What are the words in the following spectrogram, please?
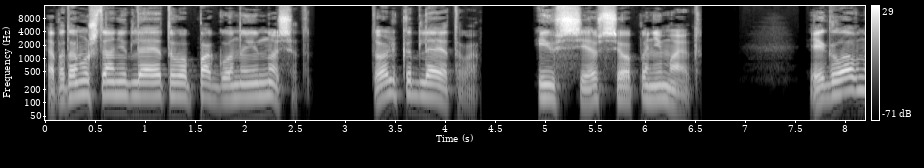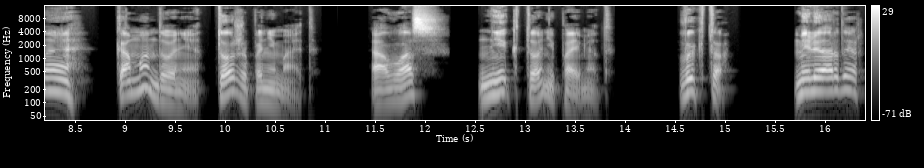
а потому что они для этого погоны и носят. Только для этого. И все все понимают. И главное, командование тоже понимает. А вас никто не поймет. Вы кто? Миллиардер?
